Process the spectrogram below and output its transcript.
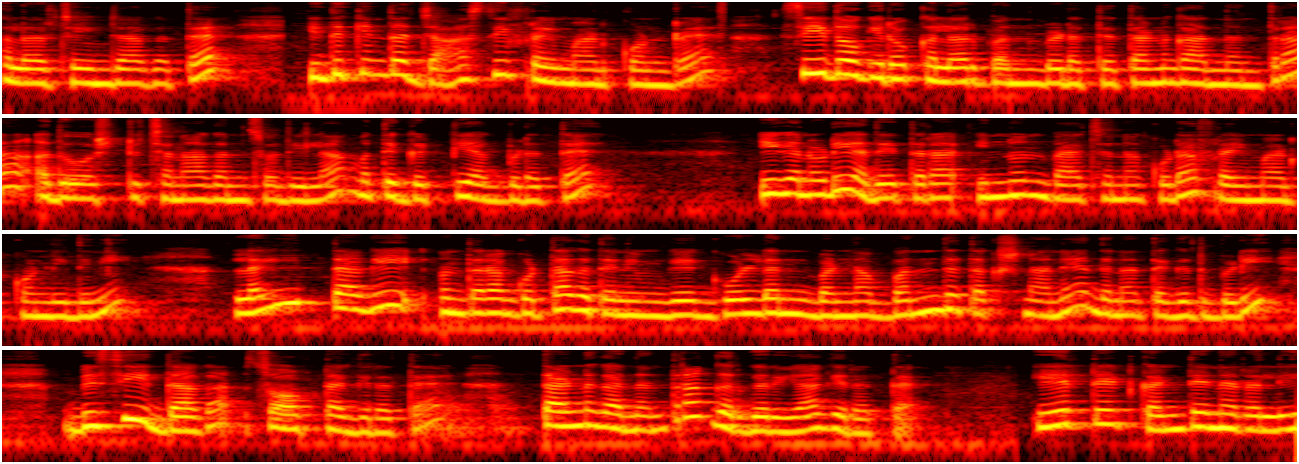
ಕಲರ್ ಚೇಂಜ್ ಆಗುತ್ತೆ. ಇದಕ್ಕಿಂತ ಜಾಸ್ತಿ ಫ್ರೈ ಮಾಡಿಕೊಂಡ್ರೆ ಸೀದೋಗಿರೋ ಕಲರ್ ಬಂದುಬಿಡುತ್ತೆ. ತಣ್ಣಗಾದ ನಂತರ ಅದು ಅಷ್ಟು ಚೆನ್ನಾಗಿ ಅನಿಸೋದಿಲ್ಲ, ಮತ್ತು ಗಟ್ಟಿಯಾಗಿಬಿಡುತ್ತೆ ಈಗ ನೋಡಿ, ಅದೇ ಥರ ಇನ್ನೊಂದು ಬ್ಯಾಚನ್ನು ಕೂಡ ಫ್ರೈ ಮಾಡ್ಕೊಂಡಿದ್ದೀನಿ. ಲೈಟಾಗಿ ಒಂಥರ ಗೊತ್ತಾಗುತ್ತೆ ನಿಮಗೆ ಗೋಲ್ಡನ್ ಬಣ್ಣ ಬಂದ ತಕ್ಷಣವೇ ಅದನ್ನು ತೆಗೆದುಬಿಡಿ. ಬಿಸಿ ಇದ್ದಾಗ ಸಾಫ್ಟಾಗಿರುತ್ತೆ ತಣ್ಣಗಾದ ನಂತರ ಗರ್ಗರಿಯಾಗಿರುತ್ತೆ. ಏರ್ ಟೈಟ್ ಕಂಟೈನರಲ್ಲಿ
